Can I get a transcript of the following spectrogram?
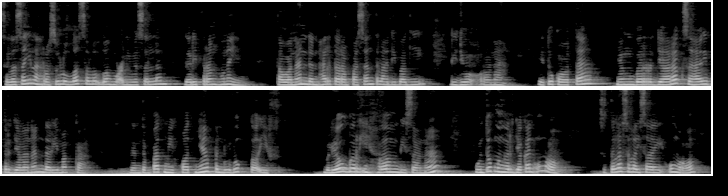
Selesailah Rasulullah Wasallam dari perang Hunain. Tawanan dan harta rampasan telah dibagi di Ju'ronah. Itu kota yang berjarak sehari perjalanan dari Makkah dan tempat mikotnya penduduk Taif. Beliau berihram di sana untuk mengerjakan umroh. Setelah selesai umroh,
